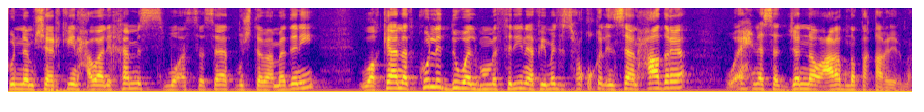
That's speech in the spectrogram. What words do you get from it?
كنا مشاركين حوالي خمس مؤسسات مجتمع مدني وكانت كل الدول ممثلين في مجلس حقوق الإنسان حاضرة وإحنا سجلنا وعرضنا تقاريرنا.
